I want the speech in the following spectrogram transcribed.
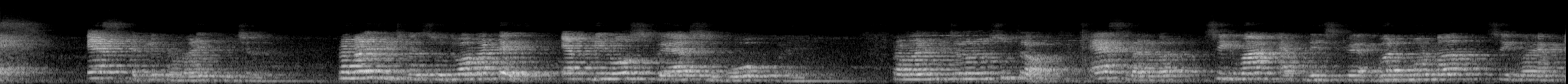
s s એટલે પ્રમાણિત વિચલન પ્રમાણિત વિચલન શોધવા માટે fd નો સ્ક્વેર શોધવો પડે. પ્રમાણિત વિચલનનું સૂત્ર s બરાબર સિગ્મા fd સ્ક્વેર વર્ગમૂળમાં sigma fd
